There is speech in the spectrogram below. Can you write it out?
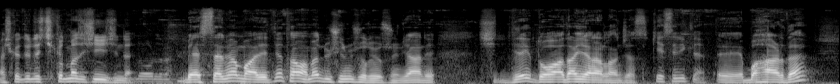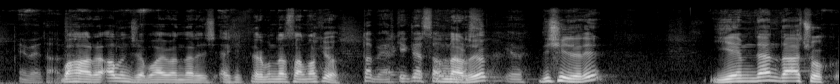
Başka türlü çıkılmaz işin içinden. Doğrudur. Beslenme maliyetini tamamen düşürmüş oluyorsun. Yani şi- direkt doğadan yararlanacağız. Kesinlikle. Ee, baharda Evet abi. baharı alınca bu hayvanları erkekleri bunları salmak yok. Tabii erkekler Bunlar da salınmaz. yok. Evet. Dişileri yemden daha çok e,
